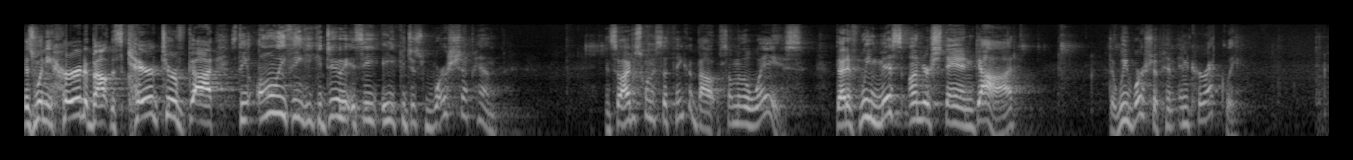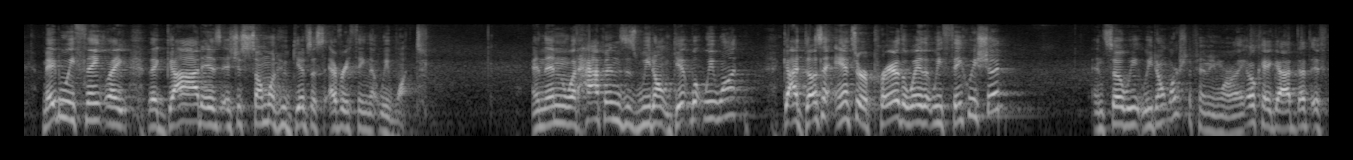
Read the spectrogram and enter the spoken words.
is when he heard about this character of God. It's the only thing he could do is he, he could just worship him. And so I just want us to think about some of the ways that if we misunderstand God, that we worship him incorrectly. Maybe we think like that God is, is just someone who gives us everything that we want. And then what happens is we don't get what we want. God doesn't answer a prayer the way that we think we should. And so we, we don't worship him anymore. Like, okay, God, that, if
